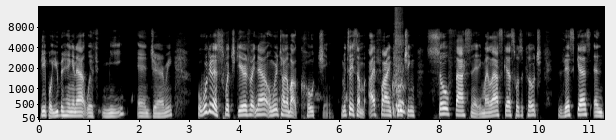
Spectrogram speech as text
People, you've been hanging out with me and Jeremy. But we're going to switch gears right now and we're talking about coaching. Let me tell you something. I find coaching so fascinating. My last guest was a coach. This guest, and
